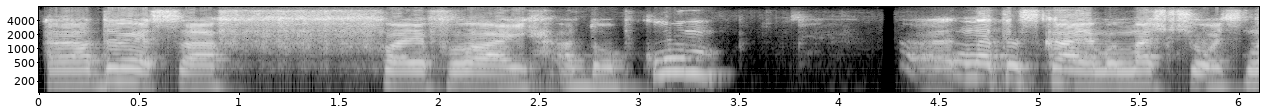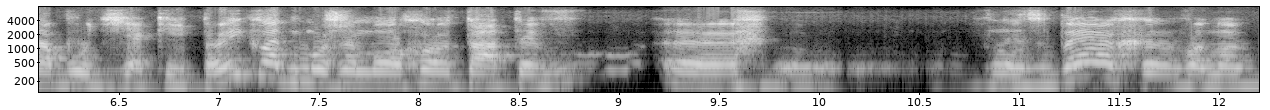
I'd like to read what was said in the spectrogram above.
Адреса firefly.adobe.com. Е, Натискаємо на щось, на будь-який приклад, можемо гортати в, е, вниз вверх, воно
